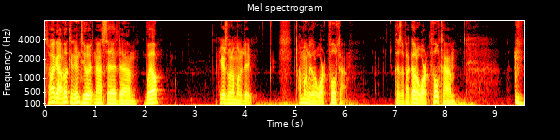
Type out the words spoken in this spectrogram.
So I got looking into it, and I said, um, "Well, here's what I'm going to do. I'm going to go to work full time. Because if I go to work full time,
